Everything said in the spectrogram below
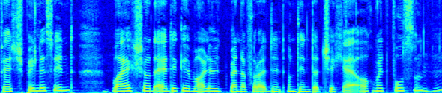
Festspiele sind, Mhm. war ich schon einige Male mit meiner Freundin und in der Tschechei auch mit Bussen. Mhm.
